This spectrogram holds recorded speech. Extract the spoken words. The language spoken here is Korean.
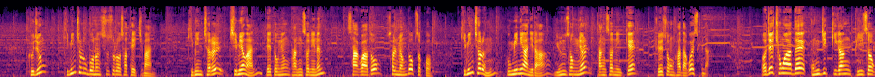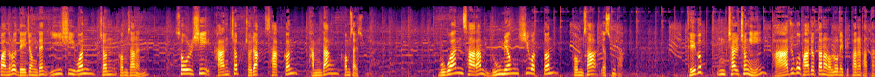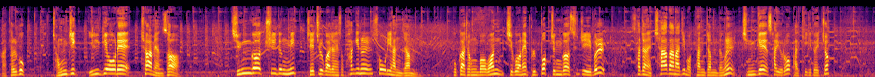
그중 김인철 후보는 스스로 사퇴했지만 김인철을 지명한 대통령 당선인은 사과도 설명도 없었고 김인철은 국민이 아니라 윤석열 당선인께 죄송하다고 했습니다. 어제 청와대 공직기강 비서관으로 내정된 이시원 전 검사는 서울시 간첩 조작 사건 담당 검사였습니다. 무고한 사람 누명 씌웠던 검사였습니다. 대급찰청이 봐주고 봐줬다는 언론의 비판을 받다가 결국 정직 1개월에 처하면서 증거 취득 및 제출 과정에서 확인을 소홀히 한 점, 국가정보원 직원의 불법 증거 수집을 사전에 차단하지 못한 점 등을 징계 사유로 밝히기도 했죠.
